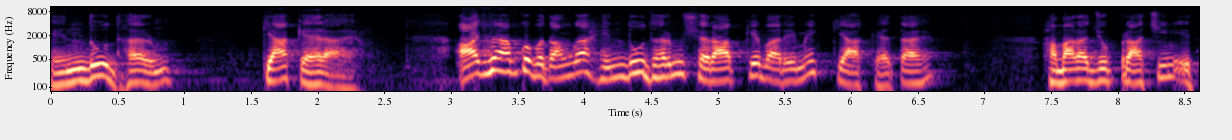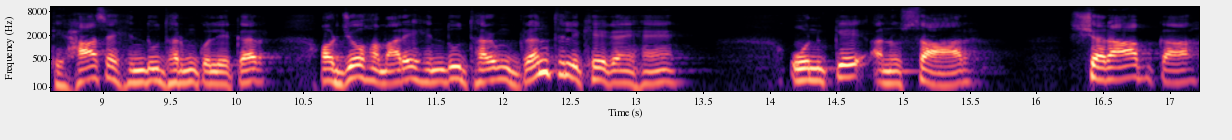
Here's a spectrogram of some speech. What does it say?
हिंदू धर्म क्या कह रहा है? आज मैं आपको बताऊँगा हिंदू धर्म शराब के बारे में क्या कहता है। हमारा जो प्राचीन इतिहास है हिंदू धर्म को लेकर और जो हमारे हिंदू धर्म ग्रंथ लिखे गए हैं, उनके अनुसार शराब का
